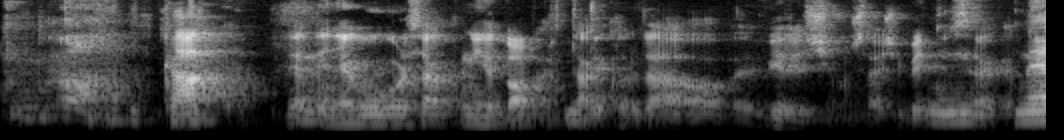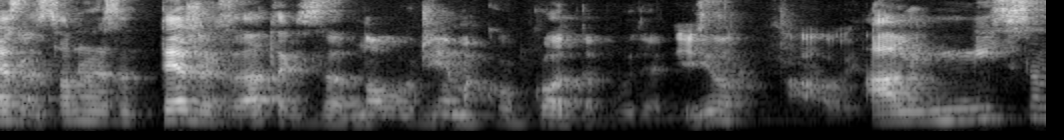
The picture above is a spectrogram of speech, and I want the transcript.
kako? Ne, ne, njegov ugovor svakako nije dobar, tako da ovaj, vidjet ćemo šta će biti svega. Ne toga. znam, stvarno ne znam, težak zadatak za novog GM-a kogod da bude bio, Isto, ali ali nisam...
